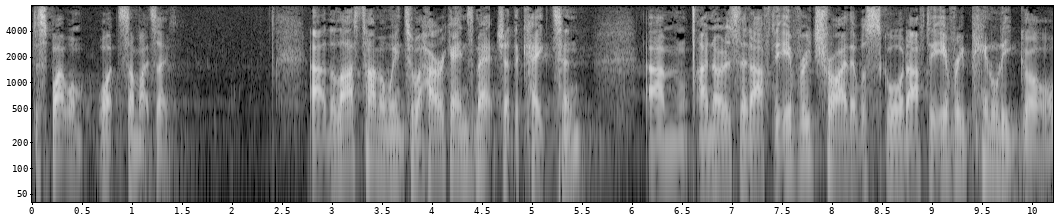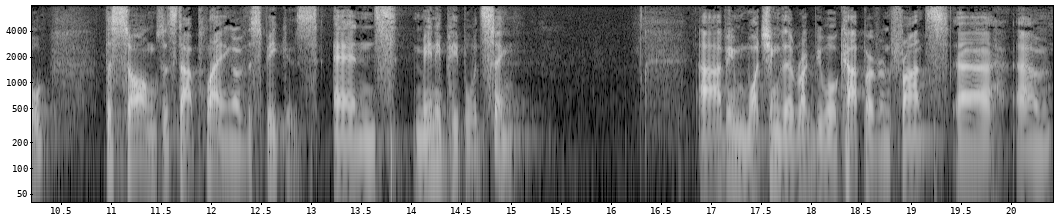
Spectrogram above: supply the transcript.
despite what, what some might say. Uh, the last time I went to a Hurricanes match at the Cake Tin, um, I noticed that after every try that was scored, after every penalty goal, the songs would start playing over the speakers, and many people would sing. Uh, I've been watching the Rugby World Cup over in France uh, um,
